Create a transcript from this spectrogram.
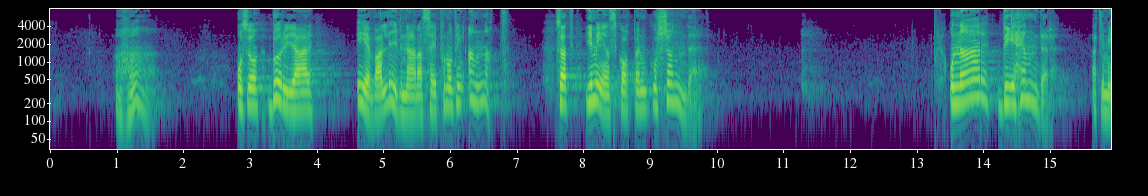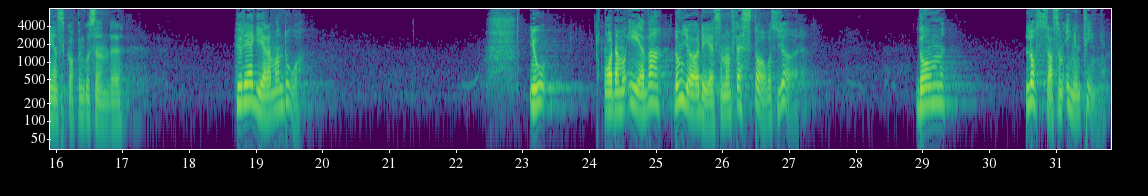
Aha. Och så börjar Eva livnära sig på någonting annat. Så att gemenskapen går sönder. Och när det händer, att gemenskapen går sönder, hur reagerar man då? Jo, Adam och Eva de gör det som de flesta av oss gör. De låtsas som ingenting.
